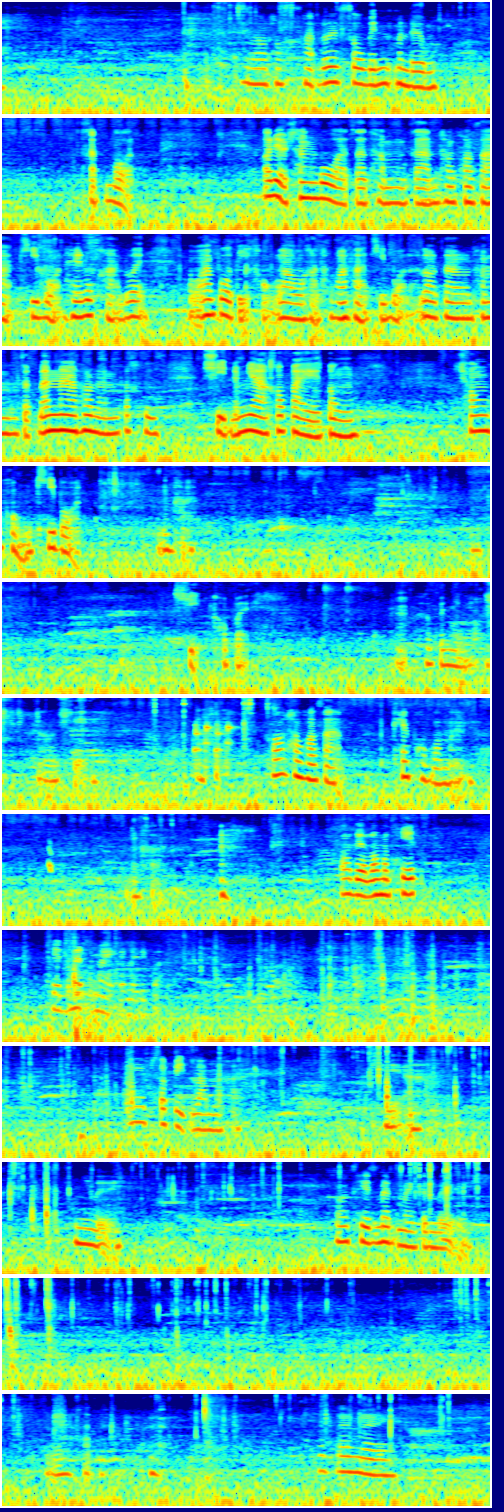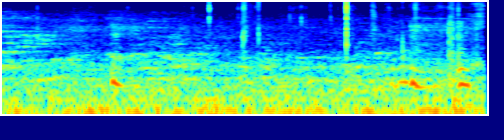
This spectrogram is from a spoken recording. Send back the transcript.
เราทำความสะอาดด้วยโซเบนเหมือนเดิม ขัดบอร์ด ก็เดี๋ยวช่างบัวจะทำการทำความสะอาดคีย์บอร์ดให้ลูกค้าด้วย เพราะว่าปกติของเราอะค่ะทำความสะอาดคีย์บอร์ด เราจะทำจากด้านหน้าเท่านั้นก็คือฉีดน้ำยาเข้าไปตรงช่องของคีย์บอร์ดนะคะฉีดเข้าไปอะถ้าเป็นอย่างนี้โอเคก็ทำความสะอาดแค่พอประมาณนะคะ อะก็เดี๋ยวเรามาเทส เทสแบตใหม่กันเลยดีกว่า รีบสปีดรันนะคะ โอเคอะ นี่เลยก็เทสแบตใหม่กันเลยนี่ค่ะเทสได้เลย เค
